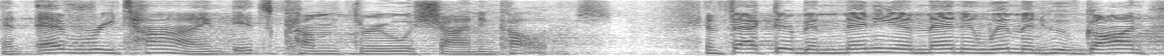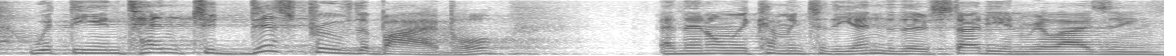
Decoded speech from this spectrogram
and every time it's come through with shining colors. In fact, there have been many men and women who've gone with the intent to disprove the Bible, and then only coming to the end of their study and realizing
